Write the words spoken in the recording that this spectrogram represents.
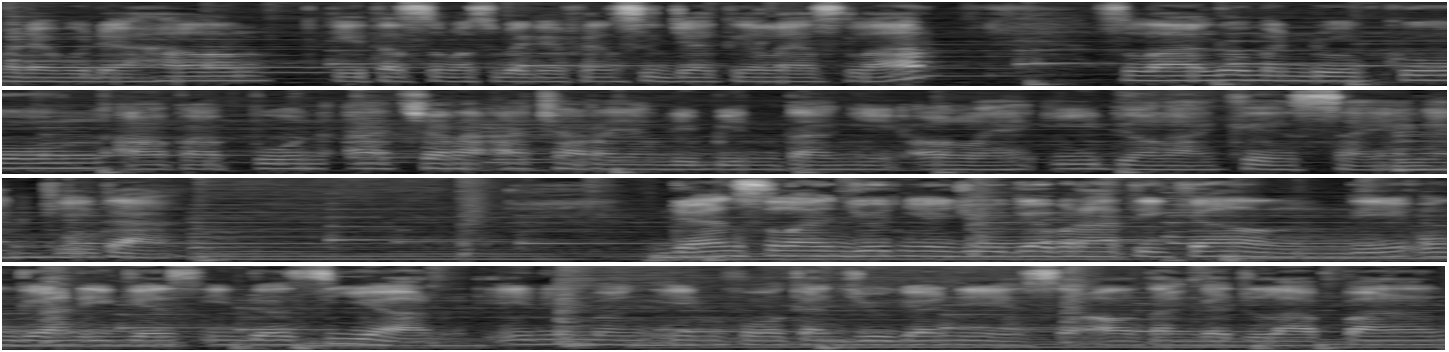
Mudah-mudahan kita semua sebagai fans sejati Leslar selalu mendukung apa pun acara-acara yang dibintangi oleh idola kesayangan kita. Dan selanjutnya juga perhatikan di unggahan IGS Indosiar Ini menginfokan juga nih soal tanggal 8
